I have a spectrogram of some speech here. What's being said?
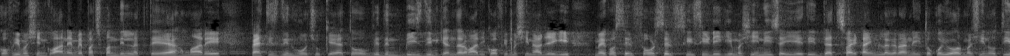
कॉफ़ी मशीन को आने में पचपन दिन लगते हैं। हमारे पैंतीस दिन हो चुके हैं तो विद इन बीस दिन के अंदर हमारी कॉफ़ी मशीन आ जाएगी। मेरे को सिर्फ़ और सिर्फ़ सीसीडी की मशीन ही चाहिए थी। दैट्स वाई टाइम लग रहा, नहीं तो कोई और मशीन होती।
